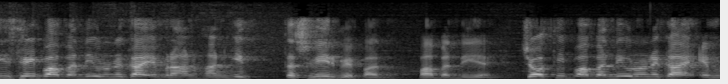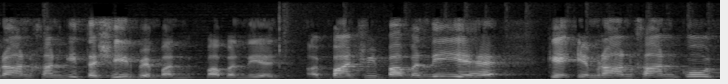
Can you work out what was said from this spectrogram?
تیسری پابندی انہوں نے کہا عمران خان کی تصویر پہ پابندی ہے۔ چوتھی پابندی انہوں نے کہا عمران خان کی تشہیر پہ پابندی ہے۔ اور پانچویں پابندی یہ ہے کہ عمران خان کو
